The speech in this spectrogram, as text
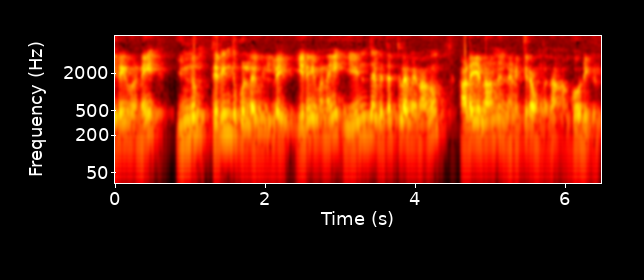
இறைவனை இன்னும் தெரிந்து கொள்ளவில்லை. இறைவனை எந்த விதத்தில் வேணாலும் அடையலாம்னு நினைக்கிறவங்க தான் அகோரிகள்.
